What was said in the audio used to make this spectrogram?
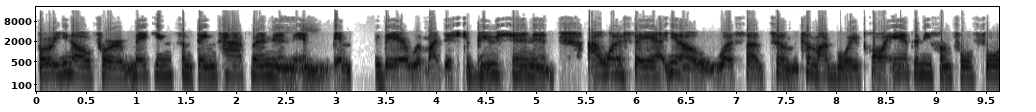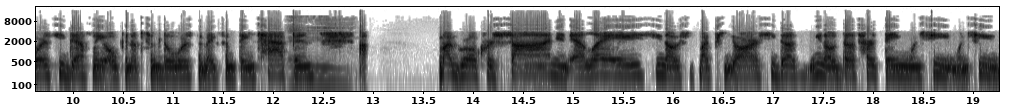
for, you know, for making some things happen and, and, and there with my distribution. And I want to say, you know, what's up to, to my boy Paul Anthony from Full Force. He definitely opened up some doors to make some things happen. Uh, my girl Krishan in LA, you know, she's my PR. She does, you know, does her thing when she, when she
